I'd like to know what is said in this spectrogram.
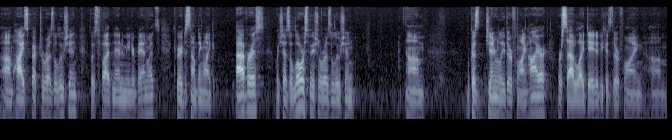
um, high spectral resolution, those five nanometer bandwidths, compared to something like AVIRIS, which has a lower spatial resolution, um, because generally they're flying higher, or satellite data because they're flying um,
